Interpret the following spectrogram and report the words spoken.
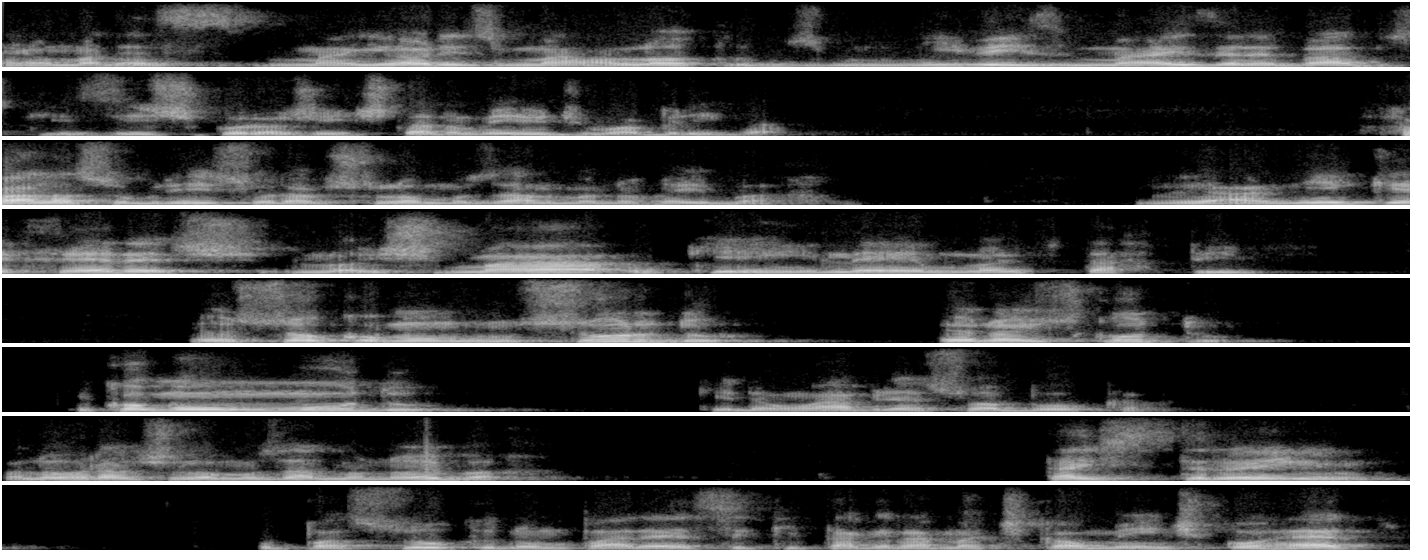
é uma das maiores malotas, um dos níveis mais elevados que existe quando a gente está no meio de uma briga. Fala sobre isso Rav Shlomo Zalman Reibach. Eu sou como um surdo, eu não escuto, e como um mudo que não abre a sua boca. Falou Rav Shlomo Zalman Noibach. Tá estranho. O passuco não parece que está gramaticalmente correto.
